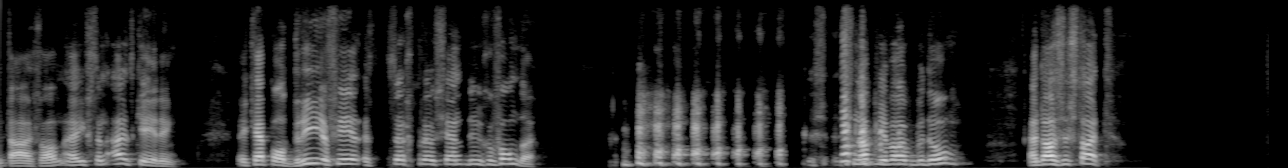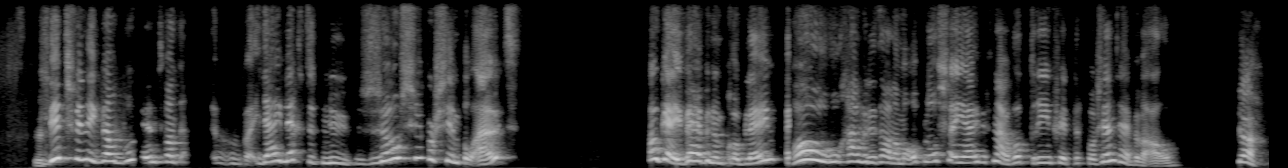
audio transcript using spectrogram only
43% daarvan heeft een uitkering. Ik heb al 43% nu gevonden. Snap je wat ik bedoel? En dat is een start. Dus... Dit vind ik wel boeiend, want eh, jij legt het nu zo super simpel uit. Oké, we hebben een probleem. Oh, hoe gaan we dit allemaal oplossen? En jij zegt, nou Rob, 43% hebben we al. Ja.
